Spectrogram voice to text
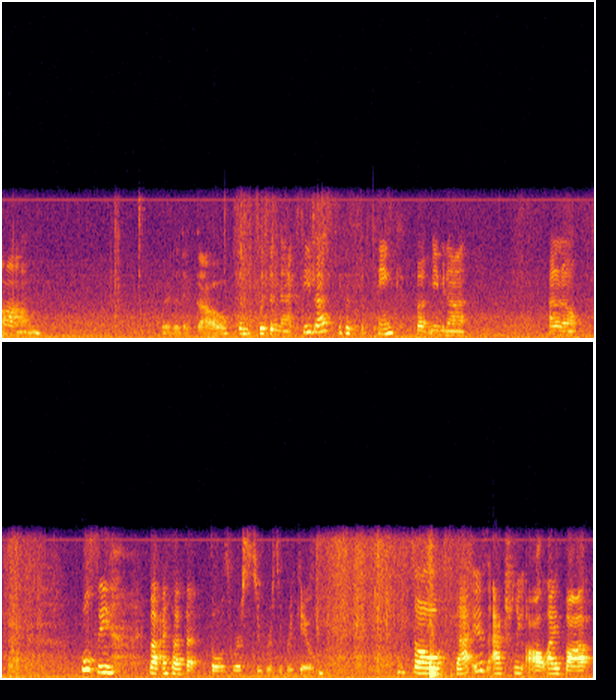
Um, where did it go? The, with the maxi dress because of the pink, but maybe not. I don't know. We'll see. But I thought that those were super, super cute. So that is actually all I bought.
